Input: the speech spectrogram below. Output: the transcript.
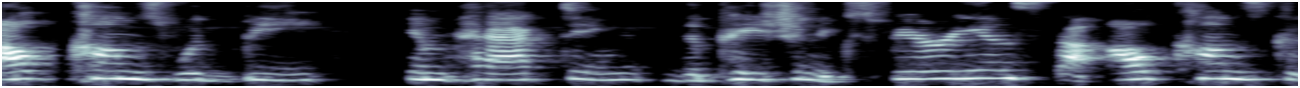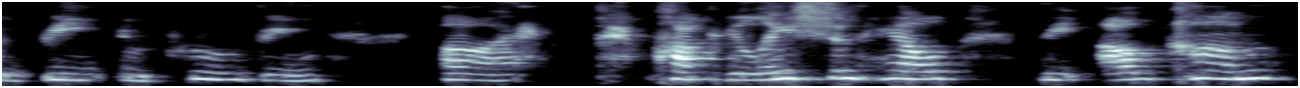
outcomes would be impacting the patient experience. The outcomes could be improving uh, population health, the outcome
